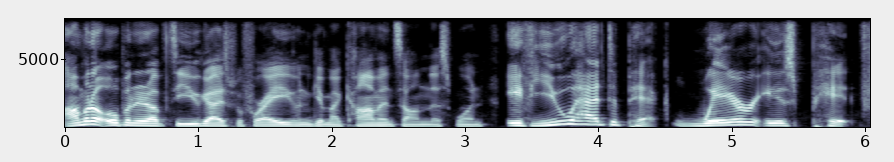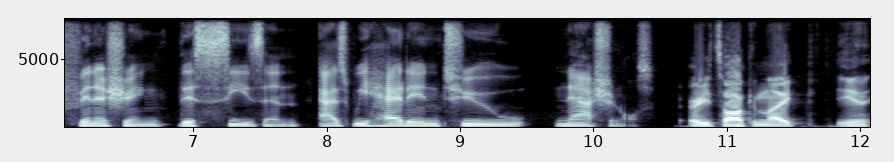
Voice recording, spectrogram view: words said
I'm going to open it up to you guys before I even get my comments on this one. If you had to pick, where is Pitt finishing this season as we head into nationals? Are you talking like in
